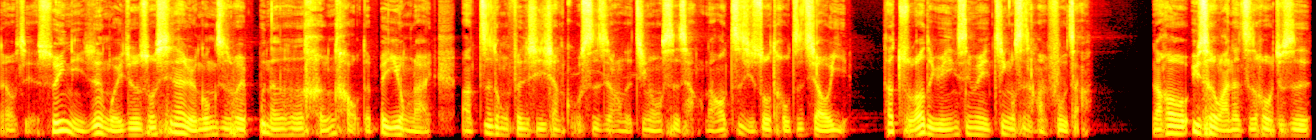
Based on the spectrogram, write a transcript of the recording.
了解，所以你认为就是说，现在人工智慧不能很很好的被用来啊自动分析像股市这样的金融市场，然后自己做投资交易。它主要的原因是因为金融市场很复杂，然后预测完了之后，就是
